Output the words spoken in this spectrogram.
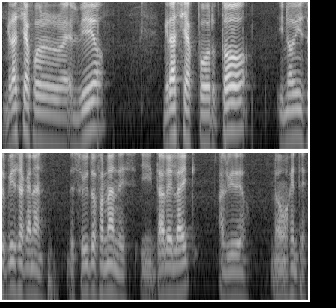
gracias por el video. Gracias por todo. Y no olviden suscribirse al canal de Surito Fernández y darle like al video. Nos vemos, gente.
